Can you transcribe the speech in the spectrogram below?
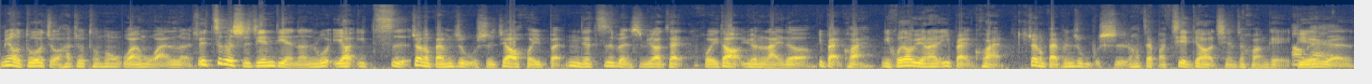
没有多久它就通通玩完了。所以这个时间点呢，如果要一次赚个百分之五十就要回本，那你的资本是不是要再回到原来的一百块？你回到原来的一百块。赚个百分之五十，然后再把借掉的钱再还给别人。Okay,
